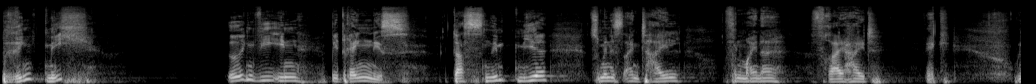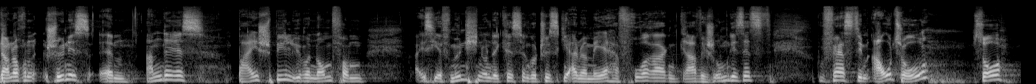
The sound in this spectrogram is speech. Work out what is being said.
bringt mich irgendwie in Bedrängnis. Das nimmt mir zumindest einen Teil von meiner Freiheit weg. Und dann noch ein schönes ähm, anderes Beispiel, übernommen vom ICF München und der Christian Goczyski einmal mehr hervorragend grafisch umgesetzt. Du fährst im Auto, so,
